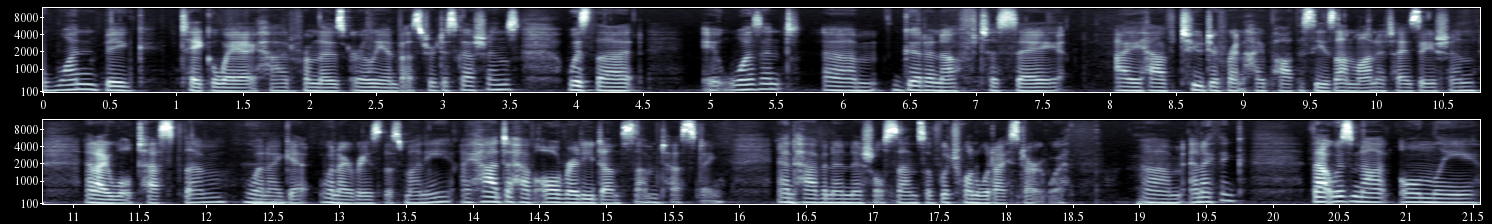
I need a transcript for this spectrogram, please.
one big takeaway I had from those early investor discussions was that it wasn't um, good enough to say, I have two different hypotheses on monetization and I will test them when I get when I raise this money. I had to have already done some testing and have an initial sense of which one would I start with. Um, and I think that was not only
